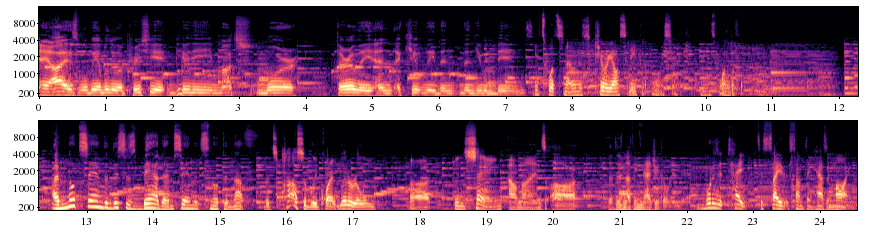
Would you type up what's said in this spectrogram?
AIs will be able to appreciate beauty much more thoroughly and acutely than, than human beings. It's what's known as curiosity-driven research, and it's wonderful. I'm not saying that this is bad, I'm saying it's not enough. It's possibly quite literally uh, insane. Our minds are, that there's nothing magical in there. What does it take to say that something has a mind?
